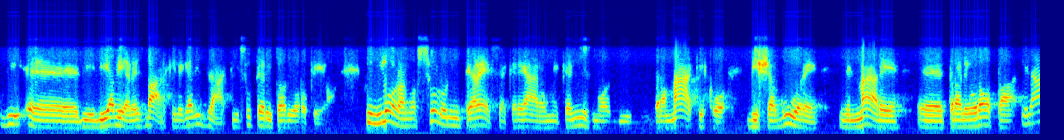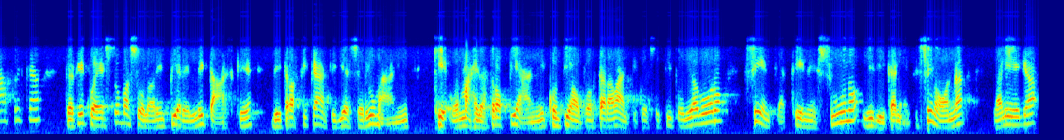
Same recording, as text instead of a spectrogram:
di, eh, di, di avere sbarchi legalizzati sul territorio europeo. Quindi loro hanno solo l'interesse a creare un meccanismo di, drammatico di sciagure nel mare eh, tra l'Europa e l'Africa, perché questo va solo a riempire le tasche dei trafficanti di esseri umani che ormai da troppi anni continuano a portare avanti questo tipo di lavoro senza che nessuno gli dica niente, se non la Lega,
